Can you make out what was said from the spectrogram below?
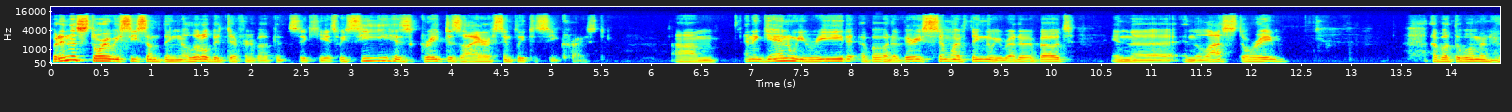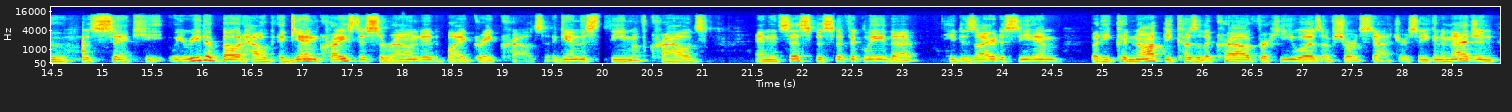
But in this story, we see something a little bit different about Zacchaeus. We see his great desire simply to see Christ. Um, and again, we read about a very similar thing that we read about in the in the last story about the woman who was sick. He, we read about how again Christ is surrounded by great crowds. Again, this theme of crowds, and it says specifically that he desired to see him, but he could not because of the crowd, for he was of short stature. So you can imagine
